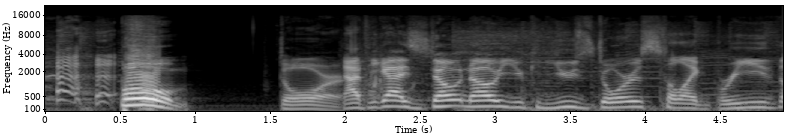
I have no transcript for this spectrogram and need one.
Boom. Door. Now, if you guys don't know, you could use doors to like breathe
